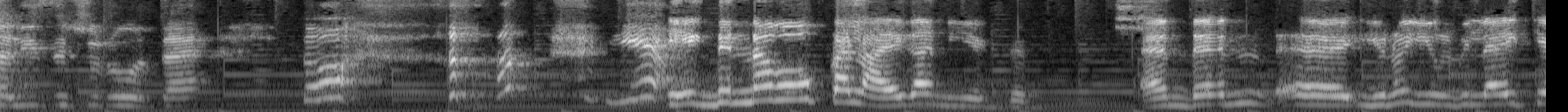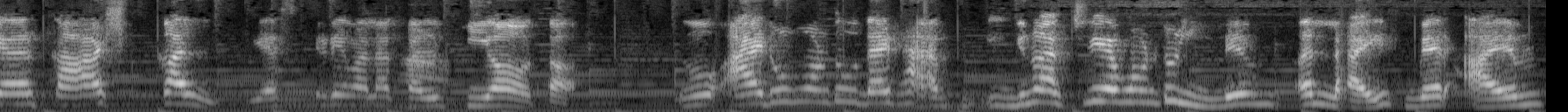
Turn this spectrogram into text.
कल ही से शुरू होता है. तो ये एक दिन ना वो कल आएगा नहीं एक दिन. And then uh, you know you'll be like यार काश कल yesterday वाला कल किया होता. So I don't want to that have you know actually I want to live a life where I am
